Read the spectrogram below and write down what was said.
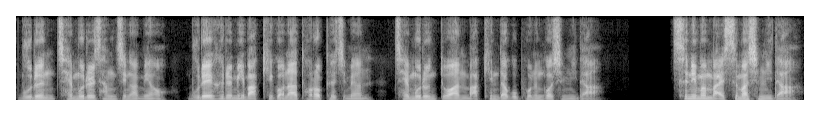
물은 재물을 상징하며 물의 흐름이 막히거나 더럽혀지면 재물운 또한 막힌다고 보는 것입니다. 스님은 말씀하십니다.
